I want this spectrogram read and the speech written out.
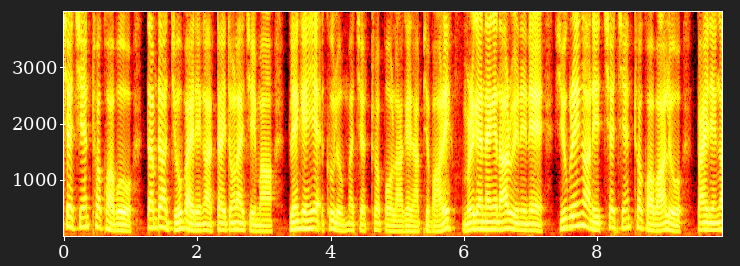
ချက်ချင်းထွက်ခွာဖို့တမ်မတဂျိုးဘိုင်ဒန်ကတိုက်တွန်းလိုက်ချိန်မှာဘလင်ကန်ရဲ့အခုလိုမှတ်ချက်ထွက်ပေါ်လာခဲ့တာဖြစ်ပါတယ်။အမေရိကန်နိုင်ငံသားတွေအနေနဲ့ယူကရိန်းကနေချက်ချင်းထွက်ခွာပါလို့ဘိုင်ဒန်က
